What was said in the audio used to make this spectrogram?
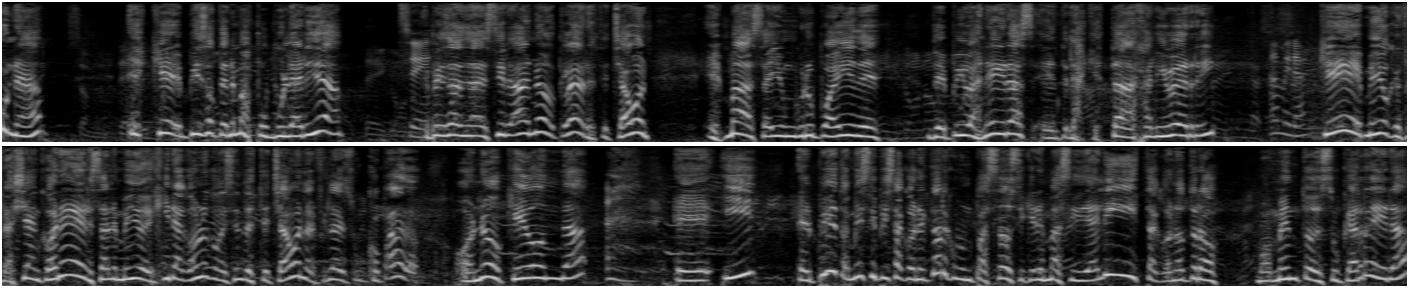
Una es que empieza a tener más popularidad. Sí. Empiezan a decir, ah, no, claro, este chabón. Es más, hay un grupo ahí de, de pibas negras, entre las que está Halle Berry, Ah, mira. que medio que flashean con él, salen medio de gira con él, como diciendo, este chabón al final es un copado. O no, ¿qué onda? Eh, y el pibe también se empieza a conectar con un pasado, si querés, más idealista, con otro momento de su carrera.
